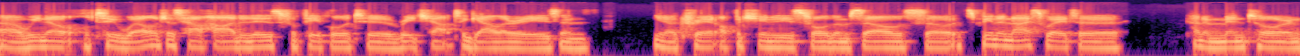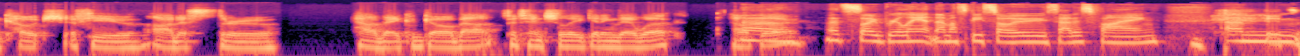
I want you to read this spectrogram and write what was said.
uh, we know all too well just how hard it is for people to reach out to galleries and you know create opportunities for themselves. So it's been a nice way to kind of mentor and coach a few artists through how they could go about potentially getting their work there. That's so brilliant. That must be so satisfying. Um, it's,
